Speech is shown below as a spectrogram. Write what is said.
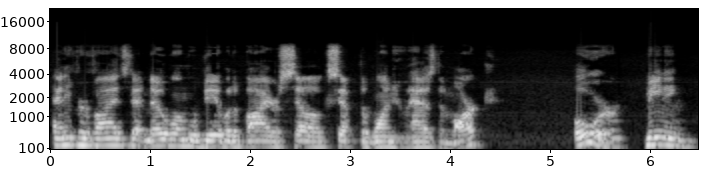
and he provides that no one will be able to buy or sell except the one who has the mark, or meaning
